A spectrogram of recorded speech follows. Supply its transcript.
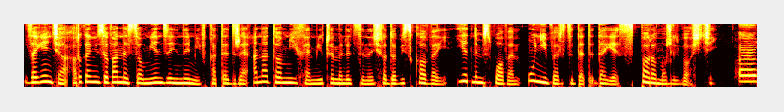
Zajęcia organizowane są m.in. w Katedrze Anatomii, Chemii czy Medycyny Środowiskowej. Jednym słowem, uniwersytet daje sporo możliwości. E,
